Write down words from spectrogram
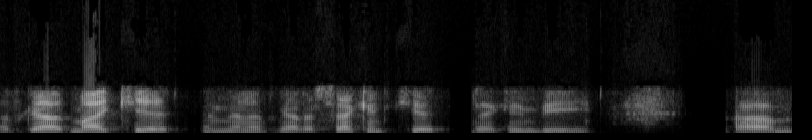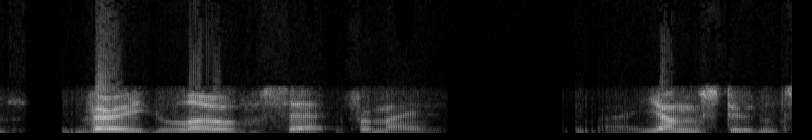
I've got my kit, and then I've got a second kit that can be um, very low set for my, my young students,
